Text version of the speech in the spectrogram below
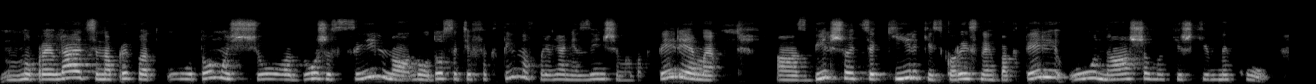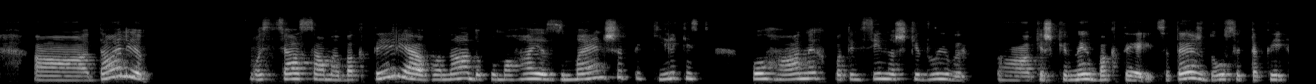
ну, проявляються, наприклад, у тому, що дуже сильно, ну досить ефективно в порівнянні з іншими бактеріями збільшується кількість корисних бактерій у нашому кишківнику. Далі, ось ця саме бактерія вона допомагає зменшити кількість поганих, потенційно шкідливих кишківних бактерій. Це теж досить такий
